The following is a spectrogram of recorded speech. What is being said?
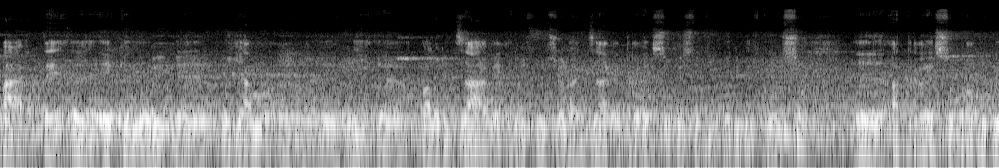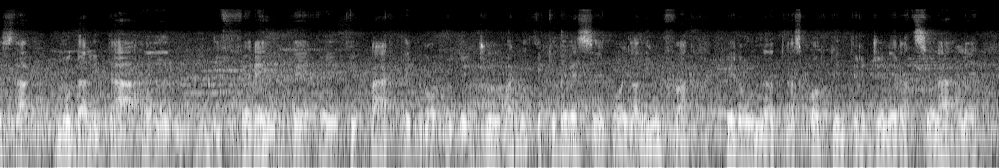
parte e che noi vogliamo rivalorizzare e rifunzionalizzare attraverso questo tipo di percorso, eh, attraverso proprio questa modalità eh, differente eh, che parte proprio dai giovani e che deve essere poi la linfa per un trasporto intergenerazionale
